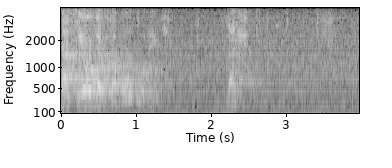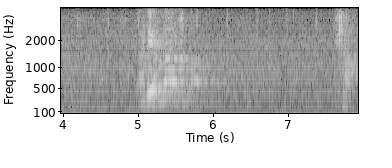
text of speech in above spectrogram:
دا سیو مرتبہ گو رہے چھ دا شک۔ دا دیر ناشناو شک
